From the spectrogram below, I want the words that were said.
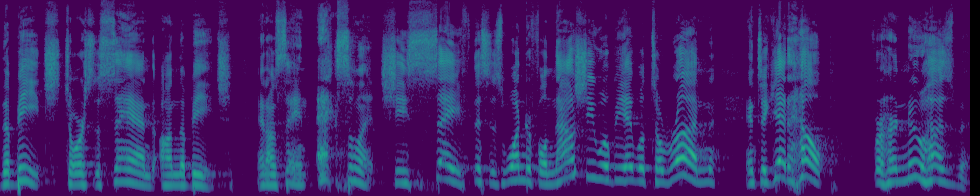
the beach, towards the sand on the beach. And I'm saying, excellent, she's safe. This is wonderful. Now she will be able to run and to get help for her new husband.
